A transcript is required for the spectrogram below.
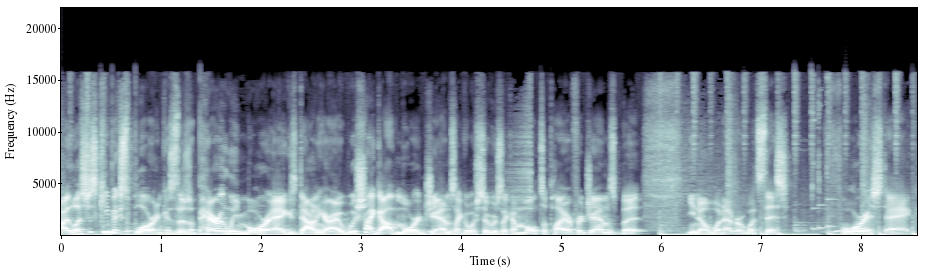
All right, let's just keep exploring because there's apparently more eggs down here. I wish I got more gems. Like, I wish there was like a multiplier for gems, but you know, whatever. What's this? Forest egg.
